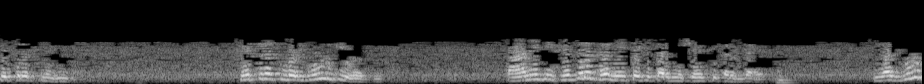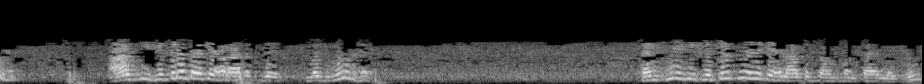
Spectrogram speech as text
فطرت نہیں۔ فطرت مجبور کی ہوتی۔ پانی کی فطرت ہے نیچے کی طرف مشیر کی طرف گئے۔ مجبور ہے۔ آج کی فطرت ہے کہ حرارت سے مجبور ہے۔ سینچری کی فطرت میں ہے کہ ہلاکت دام پہنچا ہے مجبور۔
